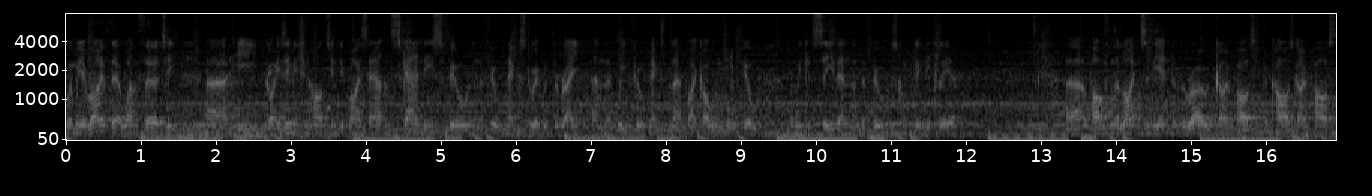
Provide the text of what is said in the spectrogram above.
When we arrived there at 1.30, uh, he got his image enhancing device out and scanned his field and the field next to it with the rate and the wheat field next to that by Golden Ball Hill. And we could see then that the field was completely clear. Uh, apart from the lights at the end of the road going past, the cars going past,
